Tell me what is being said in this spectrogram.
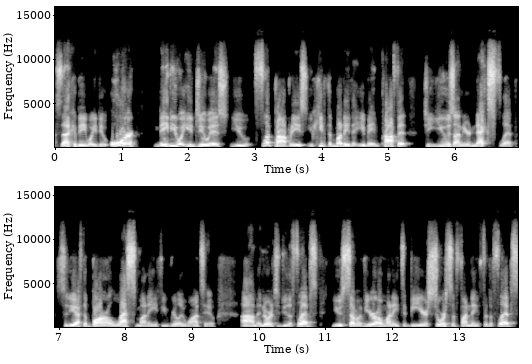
So that could be what you do. Or Maybe what you do is you flip properties, you keep the money that you made in profit to use on your next flip. So you have to borrow less money if you really want to. Um, in order to do the flips, use some of your own money to be your source of funding for the flips.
